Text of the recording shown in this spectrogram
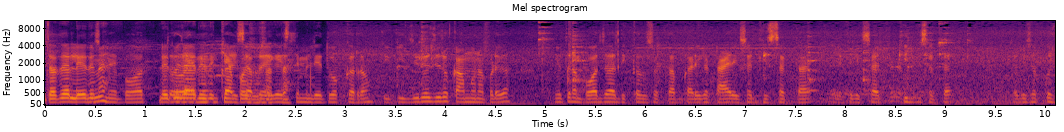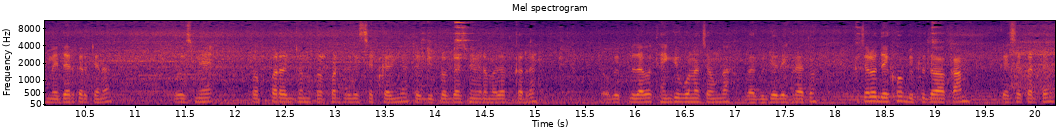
जाते लेद में। बहुत लेद में जाके क्या इसलिए मैं लेद वर्क कर रहा हूँ क्योंकि ज़ीरो ज़ीरो काम होना पड़ेगा। नहीं तो ना बहुत ज़्यादा दिक्कत हो सकता है आप गाड़ी का टायर एक साइड खींच सकता है या फिर एक साइड खींच भी सकता है। तभी सब कुछ मेजर करके ना तो इसमें प्रॉपर एकदम प्रॉपर तरीके सेट करेंगे तो विप्लव गैस में मेरा मदद कर रहे हैं। तो विप्लव को थैंक यू बोलना चाहूँगा अगर वीडियो देख रहा है तो। चलो देखो विप्लव का काम कैसे करते हैं।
